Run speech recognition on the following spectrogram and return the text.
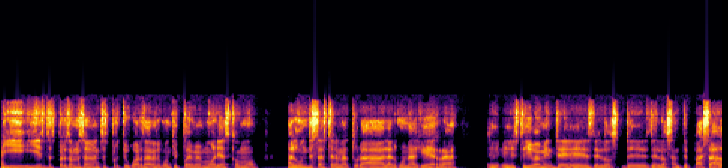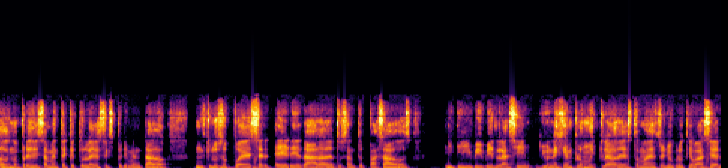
Y, y estas personas solamente es porque guardan algún tipo de memorias como algún desastre natural, alguna guerra, eh, este, obviamente es de los, de, los antepasados, no precisamente que tú la hayas experimentado, incluso puede ser heredada de tus antepasados y, vivirla así. Y un ejemplo muy claro de esto, maestro, yo creo que va a ser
